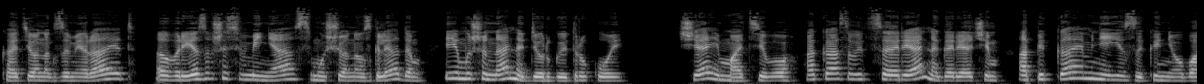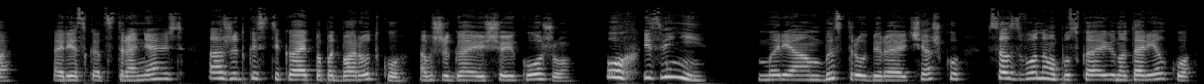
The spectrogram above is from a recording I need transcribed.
Котенок замирает, врезавшись в меня смущенным взглядом и машинально дергает рукой. Чай, мать его, оказывается реально горячим, опекая мне язык и небо. Резко отстраняюсь, а жидкость стекает по подбородку, обжигая еще и кожу. «Ох, извини!» Мариам быстро убирает чашку, со звоном опуская ее на тарелку,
